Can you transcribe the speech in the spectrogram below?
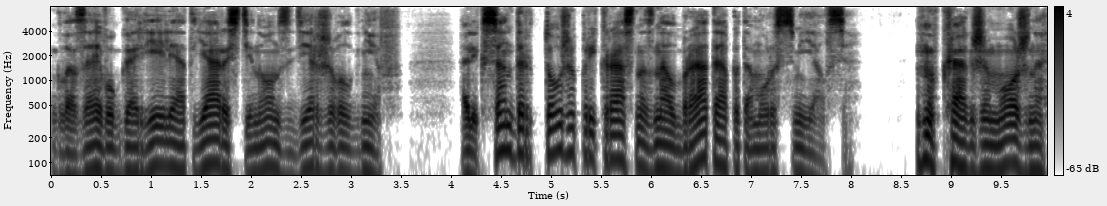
Глаза его горели от ярости, но он сдерживал гнев. Александр тоже прекрасно знал брата, а потому рассмеялся. «Ну как же можно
